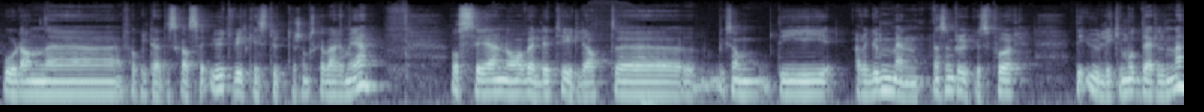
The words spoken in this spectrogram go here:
hvordan eh, fakultetet skal se ut, hvilke institutter som skal være med. Og ser nå veldig tydelig at liksom, de argumentene som brukes for de ulike modellene,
